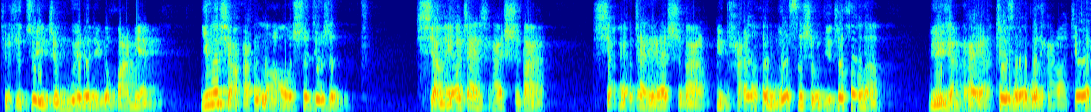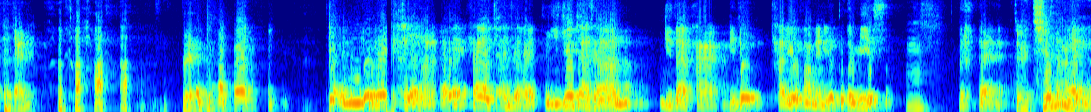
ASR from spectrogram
就是最珍贵的这个画面，因为小孩老是就是想要站起来失败了，想要站起来失败了，你抬了很多次手机之后呢，你就想，哎呀，这次我不抬了，结果他站起来。对，对，你就可以看着他，哎，他要站起来，你就站起来了，你再拍，你就他这个画面你就不会 miss。嗯，对，对，其实你。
